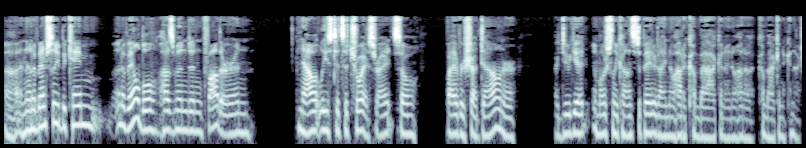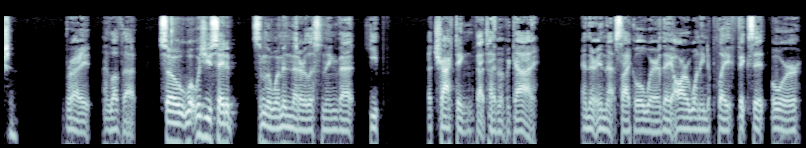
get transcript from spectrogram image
Uh, and then eventually became an available husband and father. And now at least it's a choice, right? So if I ever shut down or I do get emotionally constipated, I know how to come back and I know how to come back into connection. Right. I love that. So what would you say to some of the women that are listening that keep attracting that type of a guy and they're in that cycle where they are wanting to play fix it or,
